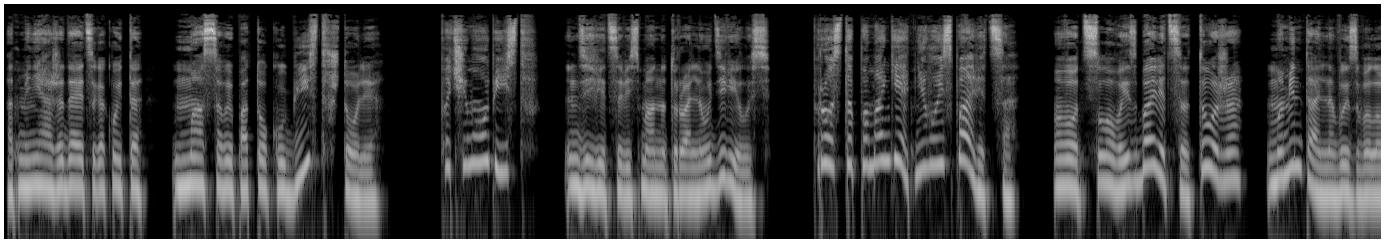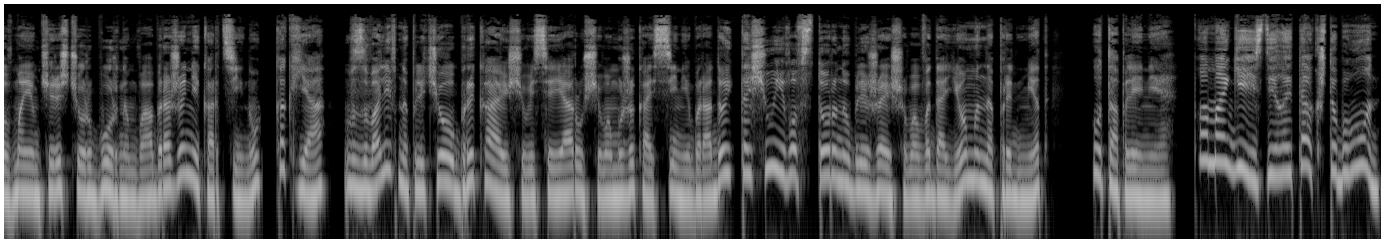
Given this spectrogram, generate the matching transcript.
От меня ожидается какой-то массовый поток убийств, что ли? Почему убийств? Девица весьма натурально удивилась. Просто помоги от него избавиться. Вот слово «избавиться» тоже моментально вызвало в моем чересчур бурном воображении картину, как я, взвалив на плечо брыкающегося и орущего мужика с синей бородой, тащу его в сторону ближайшего водоема на предмет утопления. Помоги сделай так, чтобы он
